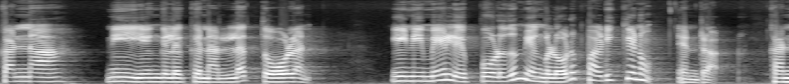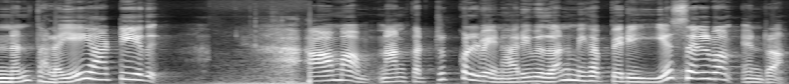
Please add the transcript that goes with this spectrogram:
கண்ணா நீ எங்களுக்கு நல்ல தோழன். இனிமேல் எப்பொழுதும் எங்களோடு படிக்கணும் என்றாள். கண்ணன் தலையை ஆட்டியது. ஆமாம் நான் கற்றுக்கொள்வேன். அறிவுதான் மிகப்பெரிய செல்வம் என்றான்.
